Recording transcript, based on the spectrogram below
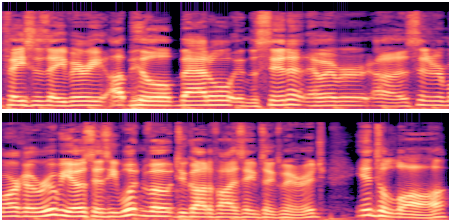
Faces a very uphill battle in the Senate. However, uh, Senator Marco Rubio says he wouldn't vote to codify same sex marriage into law.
